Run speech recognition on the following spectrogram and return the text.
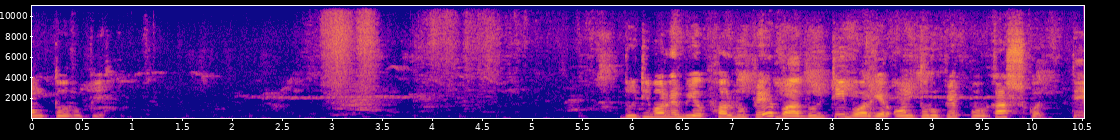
অন্তরূপে। দুইটি বর্গের বিয়োগফল রূপে বা দুইটি বর্গের অন্তরূপে প্রকাশ করতে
